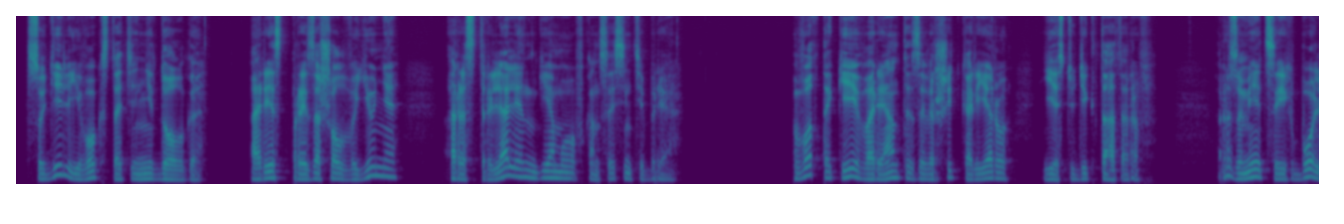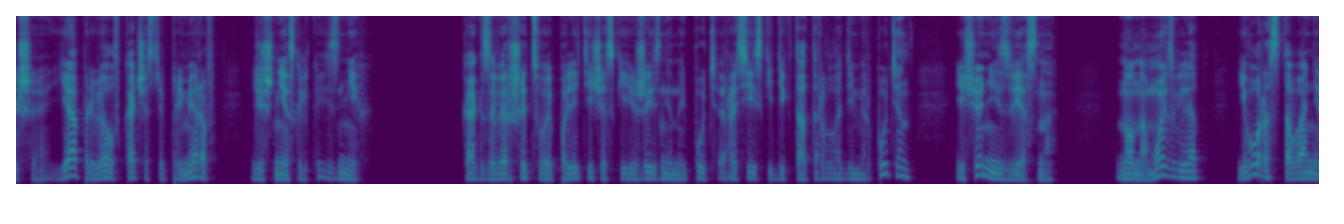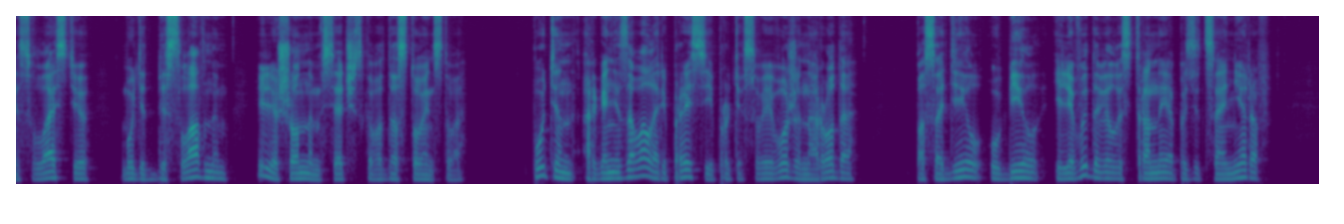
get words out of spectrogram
Судили его, кстати, недолго. Арест произошел в июне, а расстреляли Нгему в конце сентября. Вот такие варианты завершить карьеру есть у диктаторов. Разумеется, их больше. Я привел в качестве примеров лишь несколько из них. Как завершит свой политический и жизненный путь российский диктатор Владимир Путин, еще неизвестно. Но, на мой взгляд, его расставание с властью будет бесславным и лишенным всяческого достоинства. Путин организовал репрессии против своего же народа, посадил, убил или выдавил из страны оппозиционеров,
